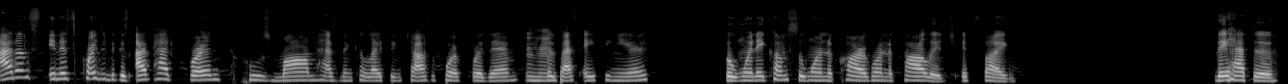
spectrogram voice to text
I done s and it's crazy because I've had friends whose mom has been collecting child support for them for Mhm. the past 18 years, but when it comes to wanting a car, going to college, it's like they had to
